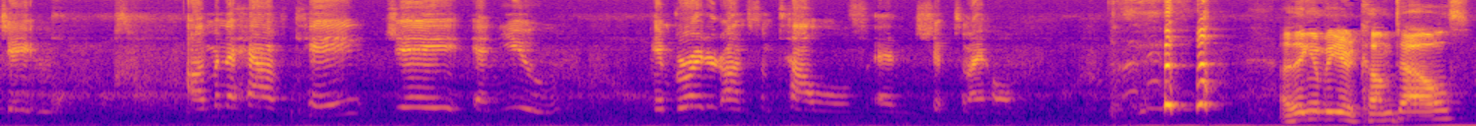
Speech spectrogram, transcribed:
KJU. I'm going to have K, J, and U embroidered on some towels and shipped to my home. I think it'll be your cum towels.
